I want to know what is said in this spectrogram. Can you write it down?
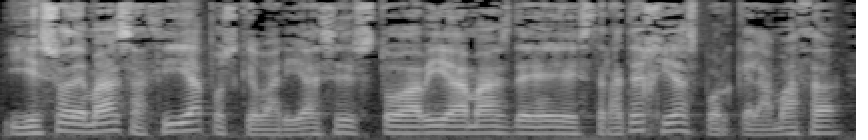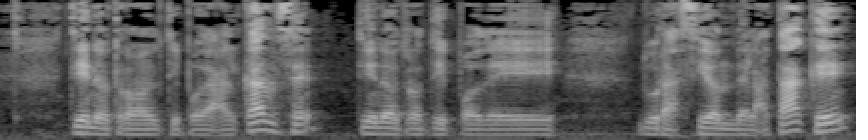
Y eso además hacía pues que variases todavía más de estrategias porque la maza tiene otro tipo de alcance, tiene otro tipo de duración del ataque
